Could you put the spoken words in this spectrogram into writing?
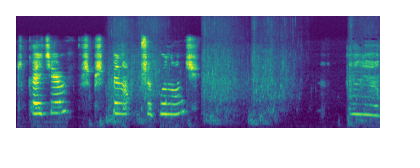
Czekajcie, muszę przepłyną- przepłynąć. Nie!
